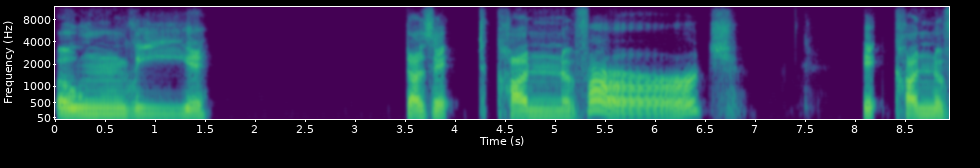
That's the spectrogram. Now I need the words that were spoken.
only does it converge, it converges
